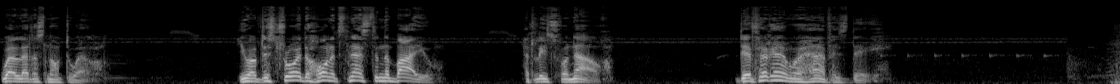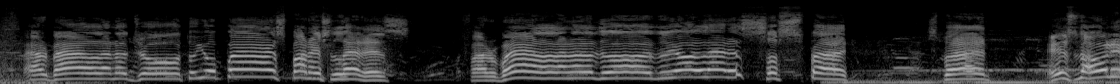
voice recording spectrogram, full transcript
Well, let us not dwell. You have destroyed the hornet's nest in the bayou. At least for now. De Ferrer will have his day. Farewell and adieu to your fair Spanish lettuce. Farewell and adieu to your lettuce of Spain. Spain is the only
